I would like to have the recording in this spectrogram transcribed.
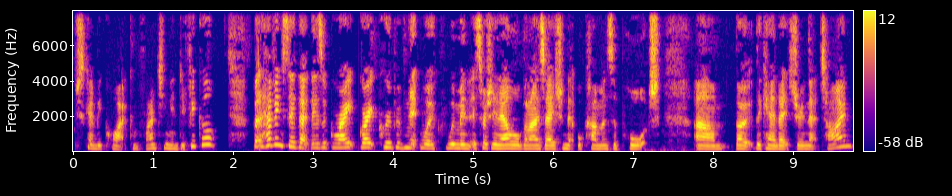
which can be quite confronting and difficult. But having said that, there's a great, great group of network women, especially in our organisation, that will come and support um, the, the candidates during that time.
